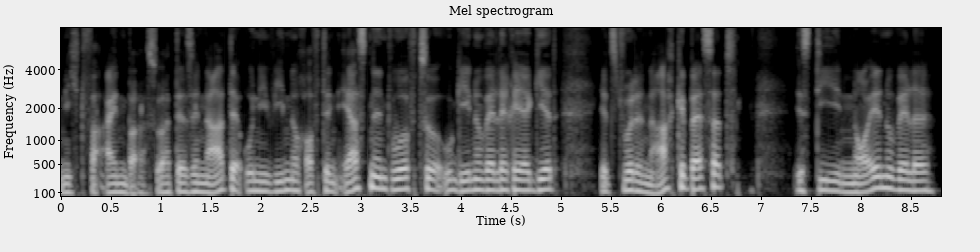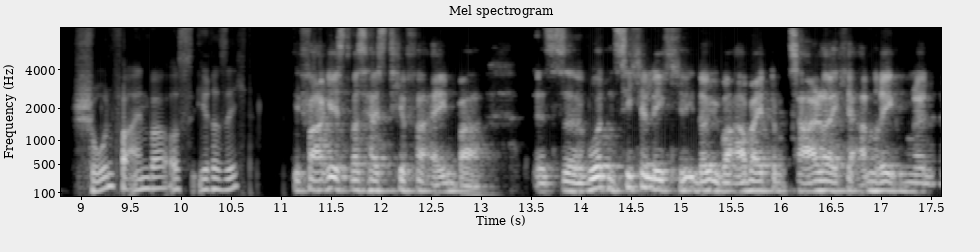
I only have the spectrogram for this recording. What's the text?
nicht vereinbar. So hat der Senat der Uni Wien noch auf den ersten Entwurf zur UG-Novelle reagiert. Jetzt wurde nachgebessert. Ist die neue Novelle schon vereinbar aus Ihrer Sicht? Die Frage ist, was heißt hier vereinbar? Es äh, wurden sicherlich in der Überarbeitung zahlreiche Anregungen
